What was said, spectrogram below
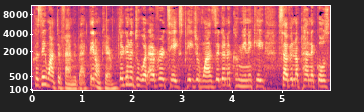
because they want their family back. They don't care. They're going to do whatever it takes. Page of Wands, they're going to communicate. Seven of Pentacles,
